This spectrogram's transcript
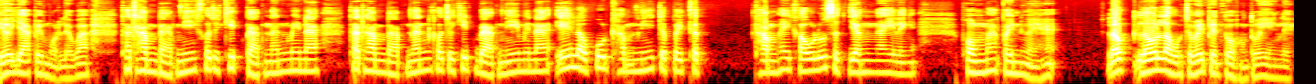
เยอะแยะไปหมดเลยว่า ถ้าทำแบบนี้เขาจะคิดแบบนั้นไหมนะ ถ้าทำแบบนั้นเขาจะคิดแบบนี้ไหมนะ เอ๊ะเราพูดคำนี้จะไปกระทำให้เขารู้สึกยังไงอะไรเงี้ยพอมากไปเหนื่อยฮะแล้วแล้วเราจะไม่เป็นตัวของตัวเองเลย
